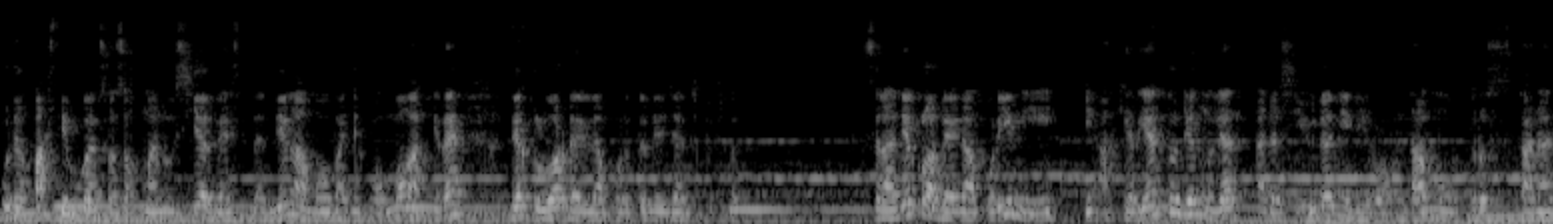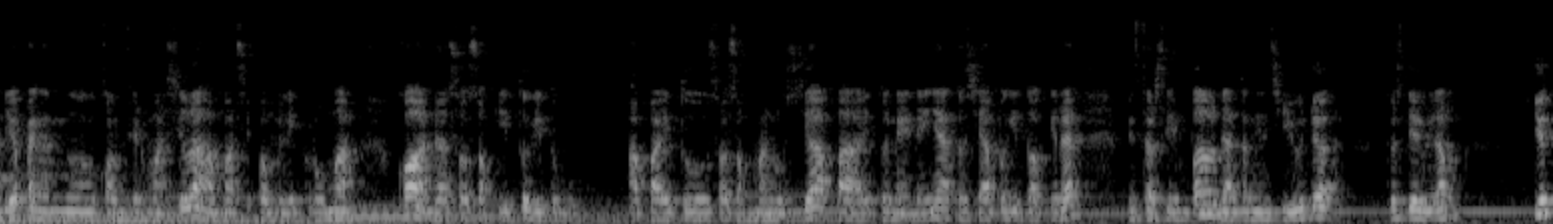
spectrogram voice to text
udah pasti bukan sosok manusia guys dan dia nggak mau banyak ngomong akhirnya dia keluar dari dapur itu dia jangan cepet-cepet setelah dia keluar dari dapur ini, akhirnya tuh dia ngeliat ada si Yuda nih di ruang tamu. Terus karena dia pengen ngekonfirmasi lah sama si pemilik rumah, kok ada sosok itu gitu bu. Apa itu sosok manusia, apa itu neneknya atau siapa gitu. Akhirnya Mr. Simple datengin si Yuda. Terus dia bilang, Yud,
